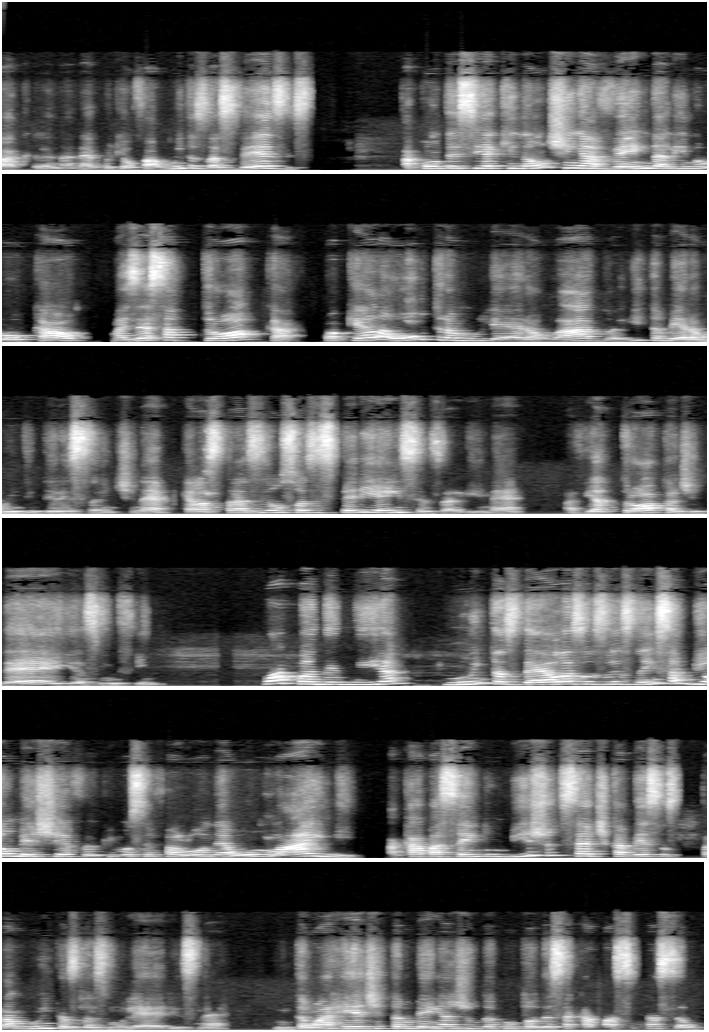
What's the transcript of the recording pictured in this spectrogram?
bacana, né? porque eu falo, muitas das vezes acontecia que não tinha venda ali no local, mas essa troca com aquela outra mulher ao lado ali também era muito interessante, né? Porque elas traziam suas experiências ali, né? Havia troca de ideias, enfim. Com a pandemia, muitas delas às vezes nem sabiam mexer, foi o que você falou, né? O online acaba sendo um bicho de sete cabeças para muitas das mulheres, né? Então a rede também ajuda com toda essa capacitação,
